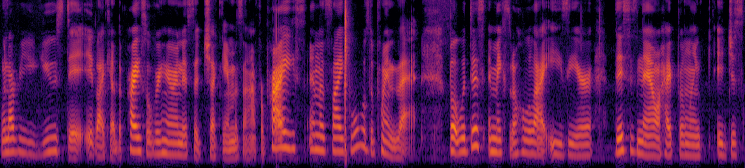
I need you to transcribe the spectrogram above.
whenever you used it, it like had the price over here and it said check Amazon for price. And it's like, what was the point of that? But with this, it makes it a whole lot easier. This is now a hyperlink. It just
